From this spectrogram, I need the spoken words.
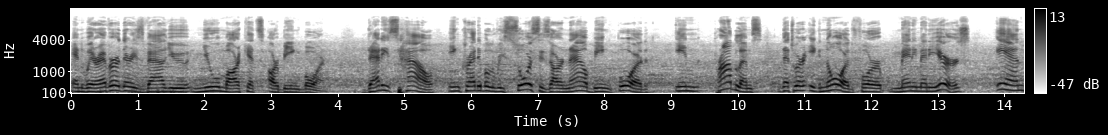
and wherever there is value, new markets are being born. That is how incredible resources are now being poured in problems that were ignored for many, many years. And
